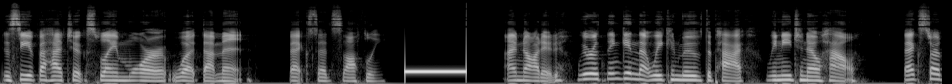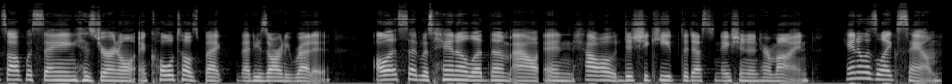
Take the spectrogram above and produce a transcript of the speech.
to see if I had to explain more what that meant. Beck said softly. I nodded. We were thinking that we can move the pack. We need to know how. Beck starts off with saying his journal, and Cole tells Beck that he's already read it. All I said was Hannah led them out, and how did she keep the destination in her mind? Hannah was like Sam.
